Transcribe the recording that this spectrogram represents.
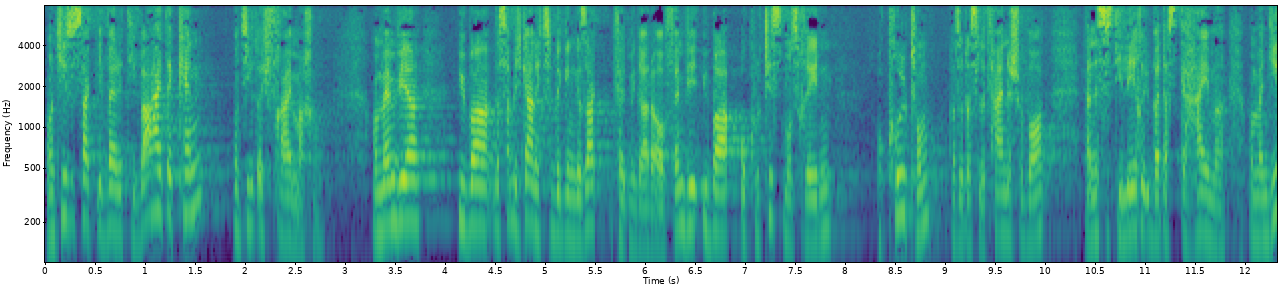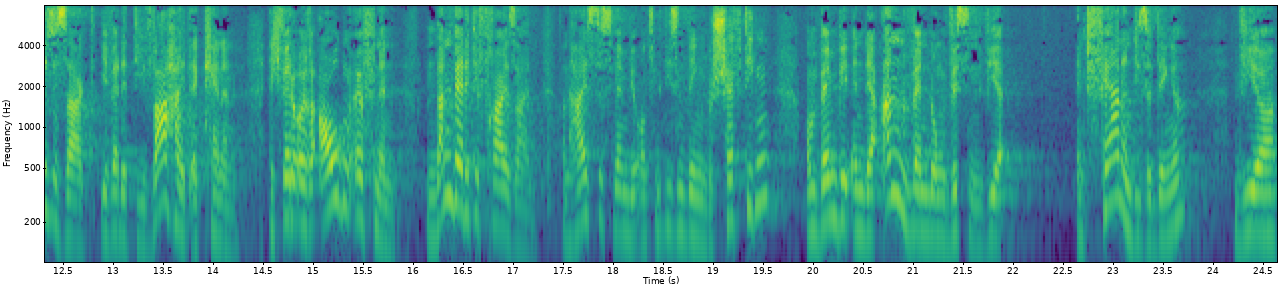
Und Jesus sagt, ihr werdet die Wahrheit erkennen und sie wird euch frei machen. Und wenn wir über, das habe ich gar nicht zu Beginn gesagt, fällt mir gerade auf, wenn wir über Okkultismus reden, Okkultum, also das lateinische Wort, dann ist es die Lehre über das Geheime. Und wenn Jesus sagt, ihr werdet die Wahrheit erkennen, ich werde eure Augen öffnen und dann werdet ihr frei sein, dann heißt es, wenn wir uns mit diesen Dingen beschäftigen und wenn wir in der Anwendung wissen, wir entfernen diese Dinge, wir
